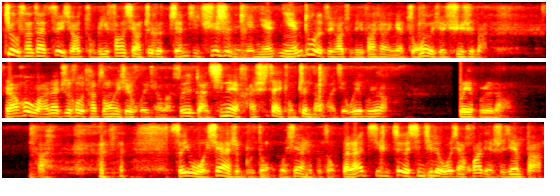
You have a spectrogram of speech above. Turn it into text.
就算在最小阻力方向这个整体趋势里面，年年度的最小阻力方向里面，总有一些趋势吧。然后完了之后，它总有一些回调吧，所以短期内还是在一种震荡环节，我也不知道，我也不知道。啊，所以我现在是不动，我现在是不动。本来这这个星期六我想花点时间把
